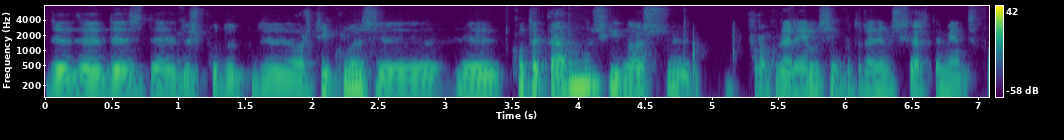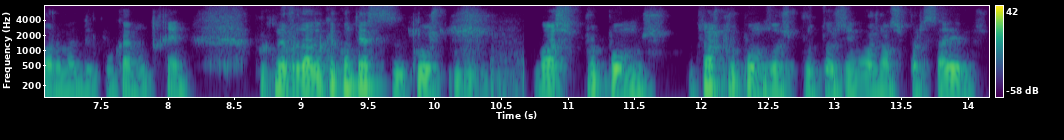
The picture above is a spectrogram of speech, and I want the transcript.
de, de, de, dos produtos de hortícolas, eh, eh, contactar-nos e nós procuraremos, encontraremos certamente forma de colocar no terreno. Porque, na verdade, o que acontece com os, nós propomos, o que nós propomos aos produtores, aos nossos parceiros,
